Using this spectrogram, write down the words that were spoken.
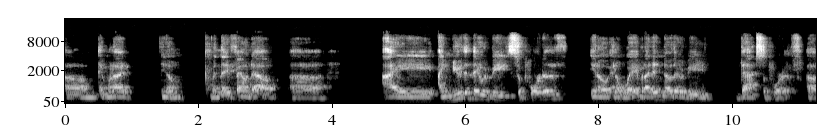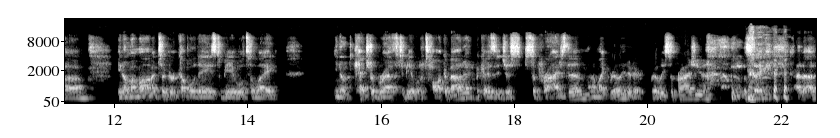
Um, and when I, you know, when they found out, uh, I I knew that they would be supportive, you know, in a way, but I didn't know they would be that supportive. Um, you know, my mom, it took her a couple of days to be able to like, you know, catch her breath to be able to talk about it because it just surprised them. I'm like, really? Did it really surprise you? it's like, I, I,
